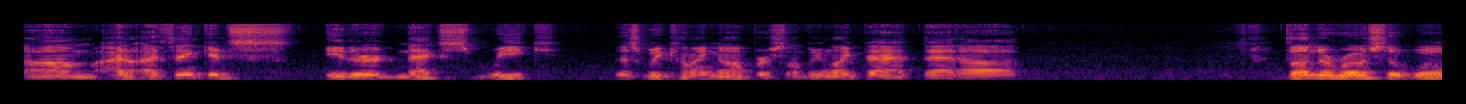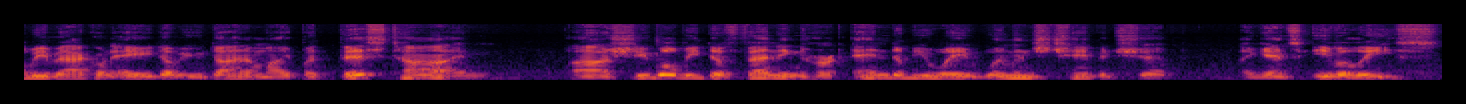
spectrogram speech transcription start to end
um, I, I, think it's either next week, this week coming up, or something like that, that uh, Thunder Rosa will be back on AEW Dynamite, but this time uh, she will be defending her NWA Women's Championship against Ivelisse.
